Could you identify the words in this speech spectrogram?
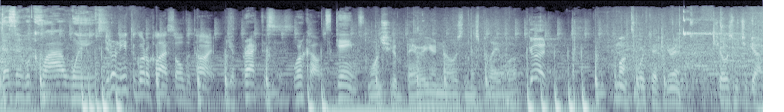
doesn't require wings. You don't need to go to class all the time. You have practices, workouts, games. I want you to bury your nose in this playbook. Good. Come on, Forte, you're in. Show us what you got.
